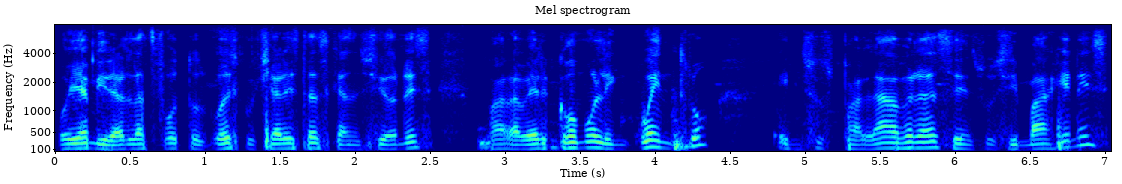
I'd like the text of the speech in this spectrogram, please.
Voy a mirar las fotos, voy a escuchar estas canciones para ver cómo le encuentro en sus palabras, en sus imágenes,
